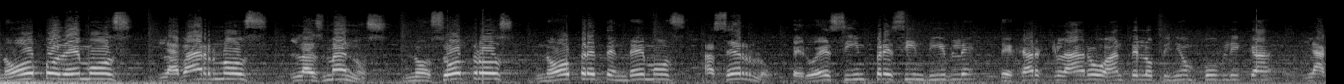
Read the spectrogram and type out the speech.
No podemos lavarnos las manos. Nosotros no pretendemos hacerlo, pero es imprescindible dejar claro ante la opinión pública la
